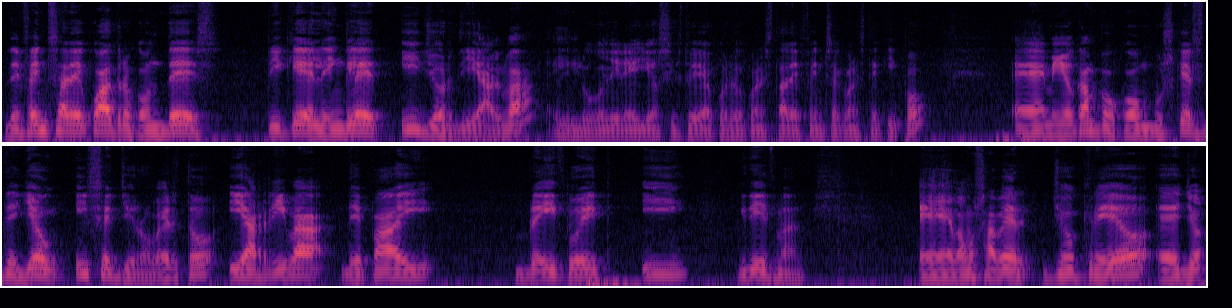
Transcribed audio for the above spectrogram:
Defensa de 4 con Des, Piqué, Lenglet y Jordi Alba. Y luego diré yo si estoy de acuerdo con esta defensa, con este equipo. Eh, mediocampo con Busquets, De Jong y Sergi Roberto. Y arriba Depay, Braithwaite y Griezmann. Eh, vamos a ver, yo creo... Eh, yo,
